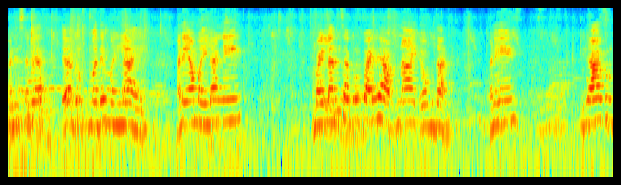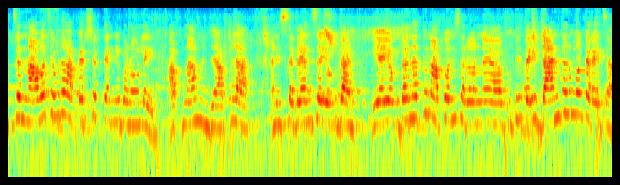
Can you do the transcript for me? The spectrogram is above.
आणि सगळ्यात या ग्रुपमध्ये महिला आहे आणि या महिलांनी महिलांचा ग्रुप आहे आपणा योगदान. आणि ह्या ग्रुपचं नावच एवढं आकर्षक त्यांनी बनवलंय. आपणा म्हणजे आपला आणि सगळ्यांचं योगदान. या योगदानातून आपण सर्वांना कुठेतरी दानधर्म करायचा.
